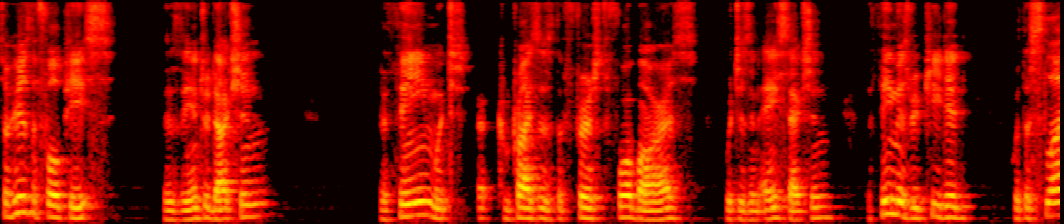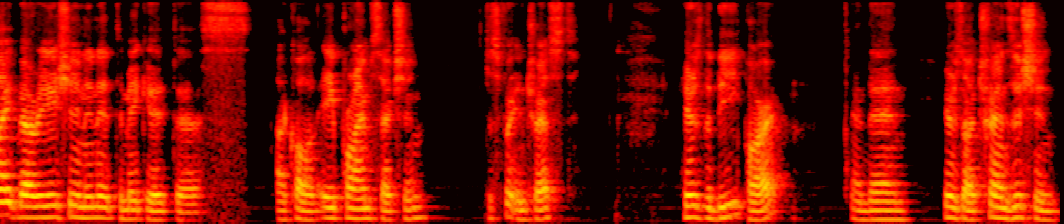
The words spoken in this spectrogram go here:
So here's the full piece. There's the introduction, the theme, which uh, comprises the first four bars, which is an A section. The theme is repeated with a slight variation in it to make it, uh, I call it A prime section, just for interest. Here's the B part, and then here's our transition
